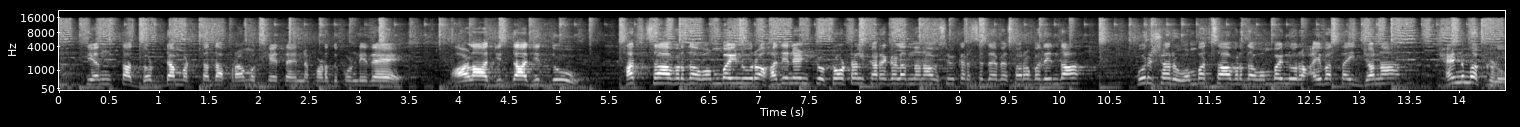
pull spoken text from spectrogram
ಅತ್ಯಂತ ದೊಡ್ಡ ಮಟ್ಟದ ಪ್ರಾಮುಖ್ಯತೆಯನ್ನು ಪಡೆದುಕೊಂಡಿದೆ. ಭಾಳ ಜಿದ್ದಾಜಿದ್ದು. ಹತ್ತು ಸಾವಿರದ ಒಂಬೈನೂರ ಹದಿನೆಂಟು ಟೋಟಲ್ ಕರೆಗಳನ್ನು ನಾವು ಸ್ವೀಕರಿಸಿದ್ದೇವೆ ಸೊರಬದಿಂದ. ಪುರುಷರು ಒಂಬತ್ತು ಸಾವಿರದ ಒಂಬೈನೂರ ಐವತ್ತೈದು ಜನ ಹೆಣ್ಮಕ್ಳು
